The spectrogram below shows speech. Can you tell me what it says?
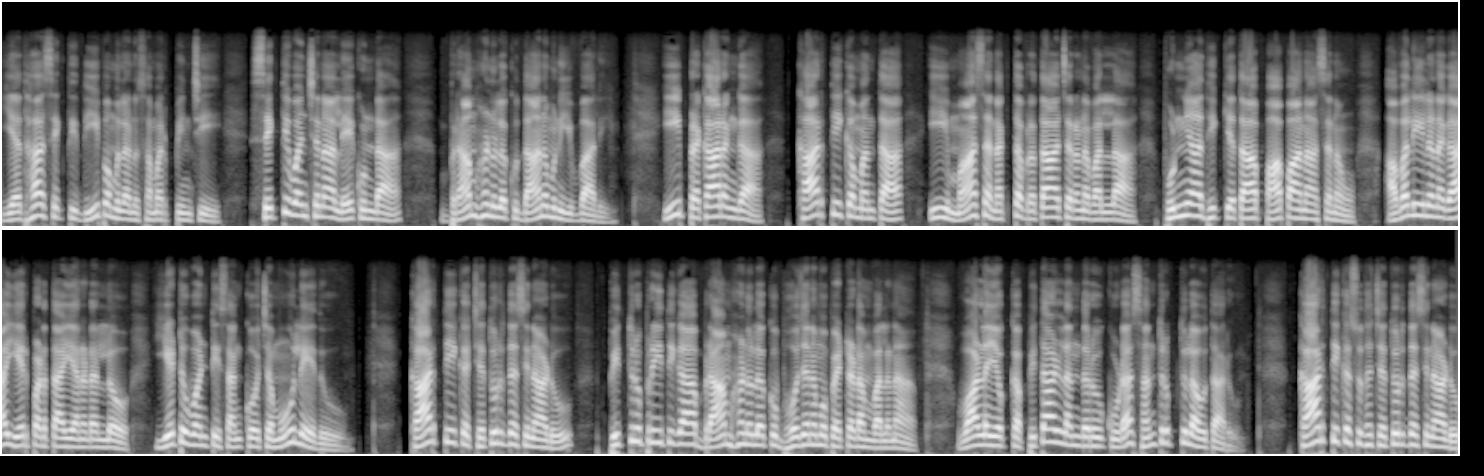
యథాశక్తి దీపములను సమర్పించి శక్తివంచన లేకుండా బ్రాహ్మణులకు దానమును ఇవ్వాలి. ఈ ప్రకారంగా కార్తీకమంతా ఈ మాస నక్త వ్రతాచరణ వల్ల పుణ్యాధిక్యత పాపానాశనం అవలీలనగా ఏర్పడతాయి అనడంలో ఎటువంటి సంకోచమూ లేదు. కార్తీక చతుర్దశి నాడు పితృప్రీతిగా బ్రాహ్మణులకు భోజనము పెట్టడం వలన వాళ్ళ యొక్క పితాళ్ళందరూ కూడా సంతృప్తులవుతారు. కార్తీక సుధ చతుర్దశి నాడు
